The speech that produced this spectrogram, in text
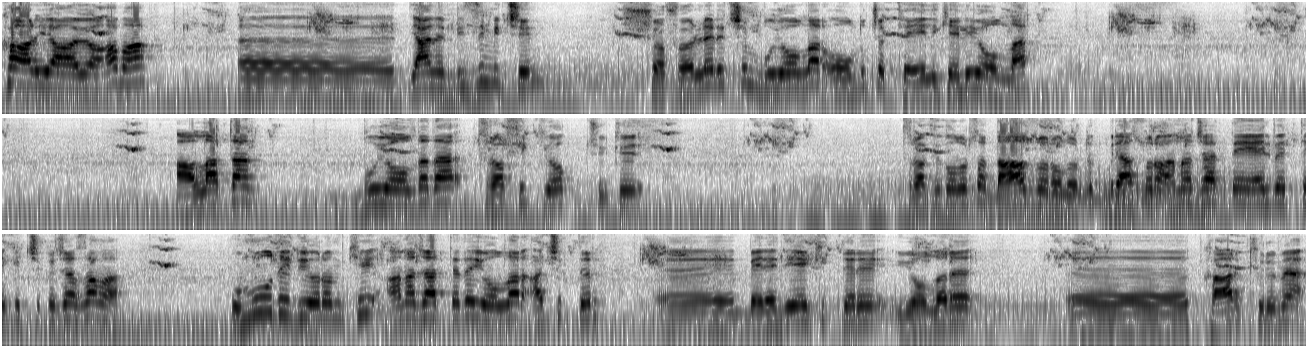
kar yağıyor ama eee, yani bizim için şoförler için bu yollar oldukça tehlikeli yollar. Allah'tan bu yolda da trafik yok. Çünkü trafik olursa daha zor olurduk. Biraz sonra ana caddeye elbette ki çıkacağız ama umut ediyorum ki ana caddede yollar açıktır. Ee, belediye ekipleri yolları e, kar kürüme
